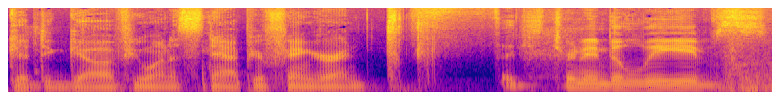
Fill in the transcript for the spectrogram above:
good to go." If you want to snap your finger and they just turn into leaves.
